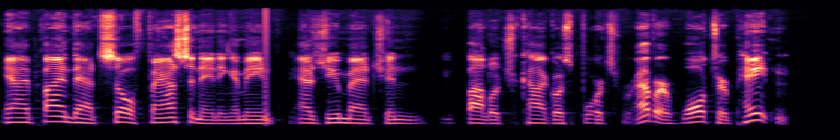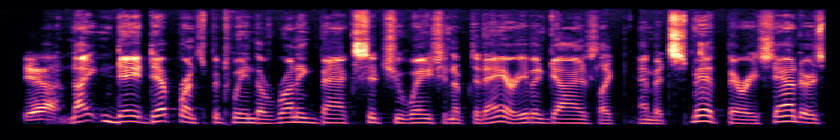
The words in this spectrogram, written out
Yeah, I find that so fascinating. I mean, as you mentioned, you followed Chicago sports forever. Walter Payton. Yeah. Uh, night and day difference between the running back situation of today, or even guys like Emmitt Smith, Barry Sanders.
